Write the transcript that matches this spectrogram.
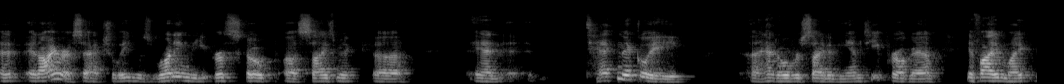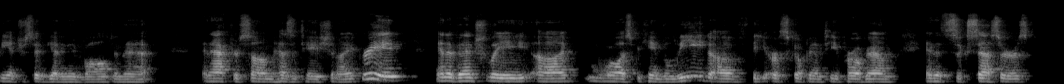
at, at, IRIS actually, who's running the EarthScope uh, seismic uh, and technically uh, had oversight of the MT program, if I might be interested in getting involved in that. And after some hesitation, I agreed and eventually uh, more or less became the lead of the EarthScope MT program and its successors,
